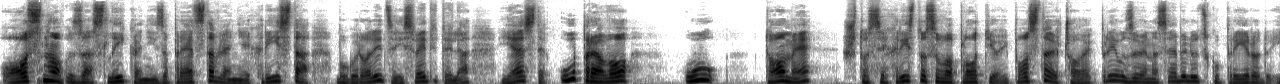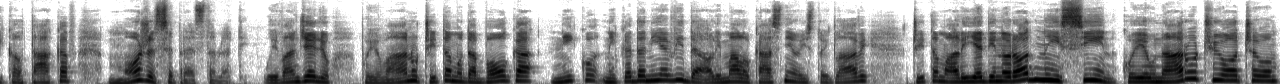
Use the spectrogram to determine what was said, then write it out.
osnov za slikanje i za predstavljanje Hrista, Bogorodice i Svetitelja jeste upravo u tome što se Hristos vaplotio i postao je čovek, preuzeo je na sebe ljudsku prirodu i kao takav može se predstavljati. U Evanđelju po Jovanu čitamo da Boga niko nikada nije video, ali malo kasnije u istoj glavi čitamo, ali jedinorodni sin koji je u naručju očevom,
